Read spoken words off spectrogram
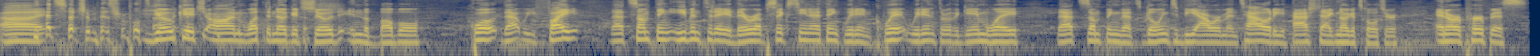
Uh, That's such a miserable time." Jokic on what the Nuggets showed in the bubble. Quote, that we fight. That's something even today. They were up 16, I think. We didn't quit. We didn't throw the game away. That's something that's going to be our mentality, hashtag Nuggets culture, and our purpose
